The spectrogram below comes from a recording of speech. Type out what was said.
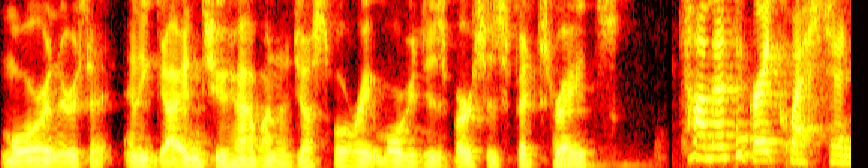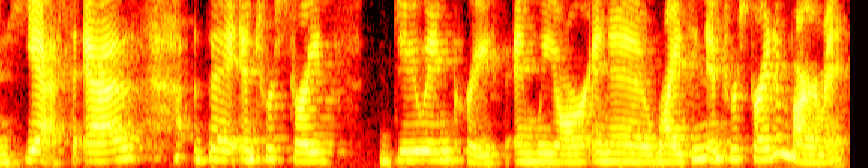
more? And there's any guidance you have on adjustable rate mortgages versus fixed mm. rates? Tom, that's a great question. Yes, as the interest rates do increase and we are in a rising interest rate environment,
